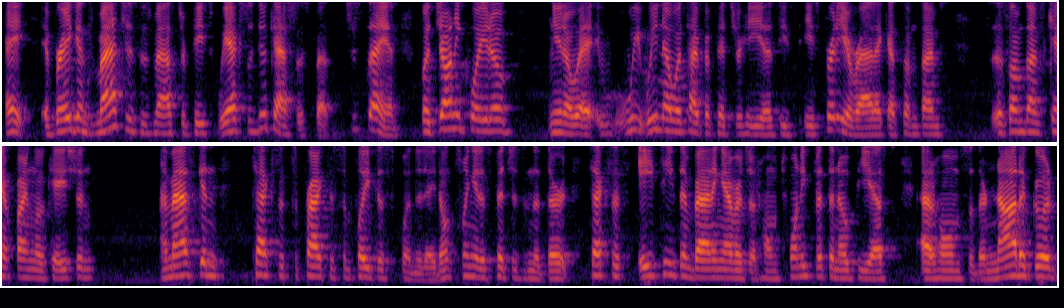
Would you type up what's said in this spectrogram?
Hey, if Ragans matches his masterpiece, we actually do cash this bets. Just saying. But Johnny Cueto, you know, eh, we, we know what type of pitcher he is. He's he's pretty erratic at sometimes sometimes can't find location. I'm asking Texas to practice some plate discipline today. Don't swing at his pitches in the dirt. Texas 18th in batting average at home, 25th in OPS at home. So they're not a good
